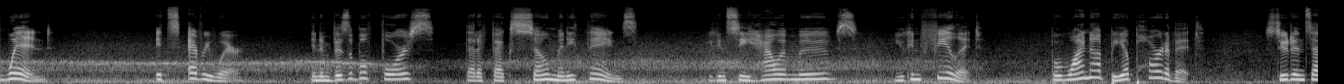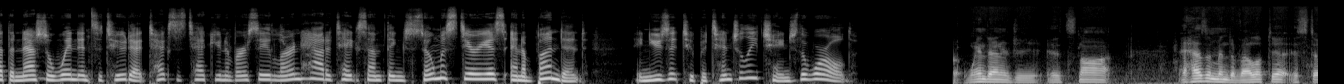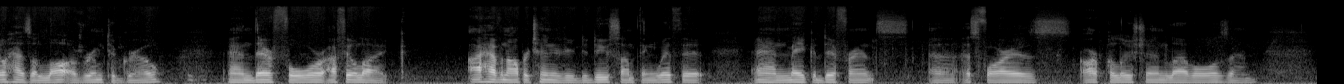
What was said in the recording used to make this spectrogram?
Wind. It's everywhere, an invisible force that affects so many things. You can see how it moves, you can feel it. But why not be a part of it? Students at the National Wind Institute at Texas Tech University learned how to take something so mysterious and abundant and use it to potentially change the world. Wind energy, it's not, it hasn't been developed yet. It still has a lot of room to grow. And therefore, I feel like I have an opportunity to do something with it and make a difference uh, as far as our pollution levels and,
